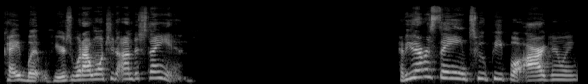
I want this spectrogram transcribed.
Okay, but here's what I want you to understand. Have you ever seen two people arguing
